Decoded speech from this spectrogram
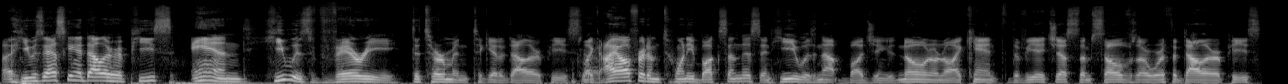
Uh, he was asking a dollar a piece, and he was very determined to get a dollar a piece. Like I offered him twenty bucks on this, and he was not budging. No, no, no, I can't. The VHS themselves are worth a dollar a piece.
